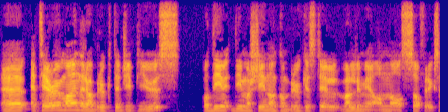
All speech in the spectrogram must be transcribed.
Ethereum-minere brukte GPUs, og de, de, maskinene kan brukes til veldig mye annet også, f.eks.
